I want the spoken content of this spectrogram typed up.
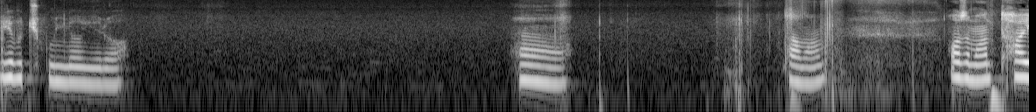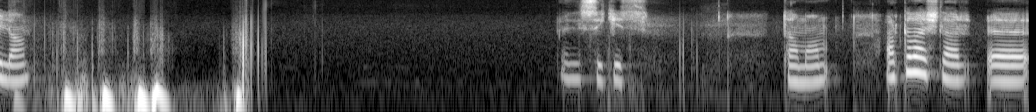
Bir buçuk milyon euro. He. Tamam. O zaman Tayland. Elli sekiz. Tamam. Arkadaşlar e,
